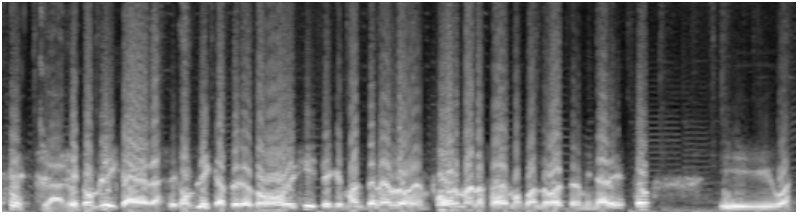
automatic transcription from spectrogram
Claro. se complica ahora, se complica, pero como vos dijiste, que mantenerlos en forma, no sabemos cuándo va a terminar esto, y bueno,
